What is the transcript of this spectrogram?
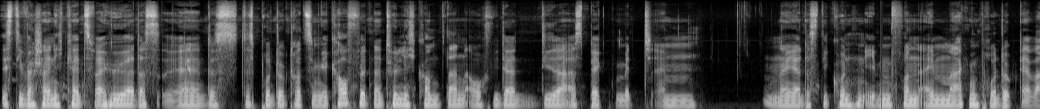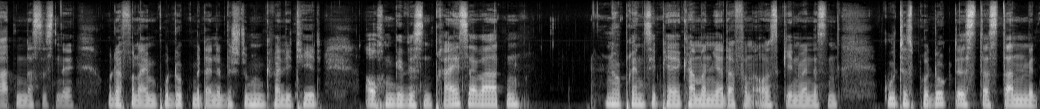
ist die Wahrscheinlichkeit zwar höher, dass äh, das, das Produkt trotzdem gekauft wird. Natürlich kommt dann auch wieder dieser Aspekt mit, ähm, naja, dass die Kunden eben von einem Markenprodukt erwarten, dass es eine oder von einem Produkt mit einer bestimmten Qualität auch einen gewissen Preis erwarten. Nur prinzipiell kann man ja davon ausgehen, wenn es ein gutes Produkt ist, dass dann mit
